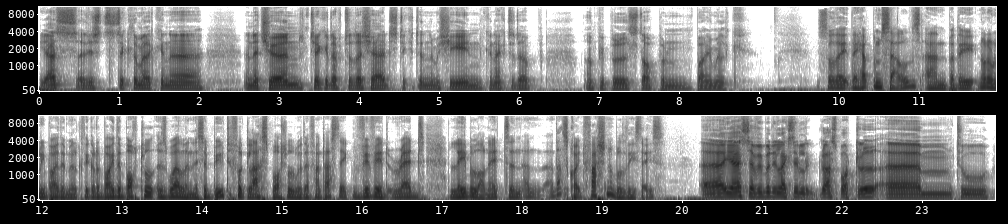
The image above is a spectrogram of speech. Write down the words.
Yes, I just stick the milk in a in a churn, take it up to the shed, stick it in the machine, connect it up, and people stop and buy milk. So they, they help themselves, and but they not only buy the milk, they got to buy the bottle as well, and it's a beautiful glass bottle with a fantastic, vivid red label on it, and, and, and that's quite fashionable these days. Uh, yes, everybody likes a glass bottle um, to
